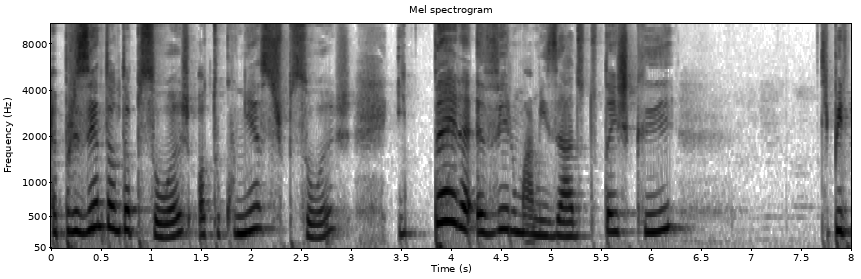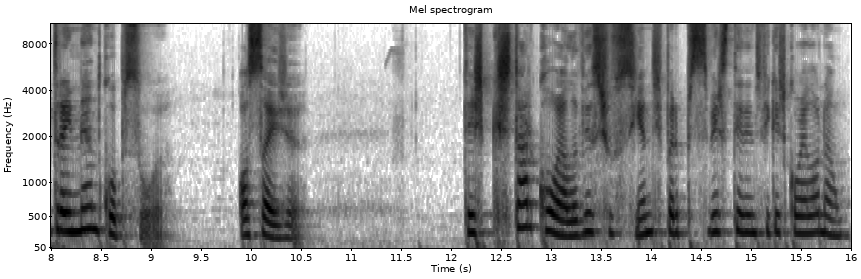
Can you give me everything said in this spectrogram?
apresentam-te a pessoas ou tu conheces pessoas e para haver uma amizade tu tens que tipo, ir treinando com a pessoa. Ou seja, tens que estar com ela vezes suficientes para perceber se te identificas com ela ou não.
